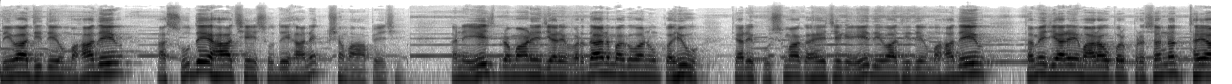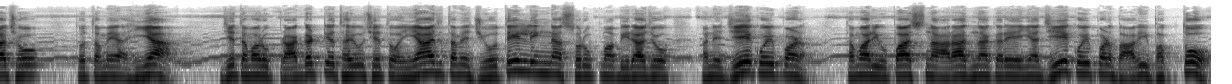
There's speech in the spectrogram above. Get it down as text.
દેવાધિદેવ મહાદેવ આ સુદેહા છે, સુદેહાને ક્ષમા આપે છે. અને એ જ પ્રમાણે જ્યારે વરદાન માગવાનું કહ્યું, ત્યારે ઘુષ્મા કહે છે કે, હે દેવાધિદેવ મહાદેવ, તમે જ્યારે મારા ઉપર પ્રસન્ન જ થયા છો, તો તમે અહીંયા જે તમારું પ્રાગટ્ય થયું છે, તો અહીંયા જ તમે જ્યોતિર્લિંગના સ્વરૂપમાં બિરાજો. અને જે કોઈ પણ તમારી ઉપાસના, આરાધના કરે, અહીંયા જે કોઈ પણ ભાવિ ભક્તો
